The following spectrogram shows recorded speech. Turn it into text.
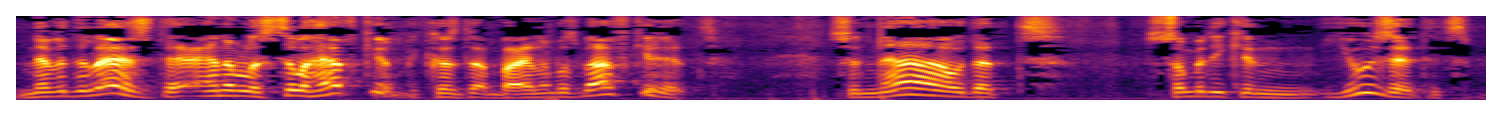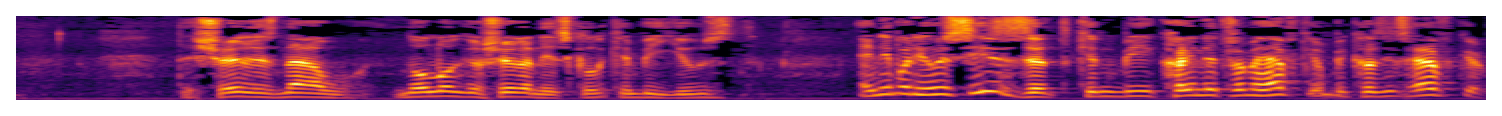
Nevertheless, the animal is still a hefker because the Bailam was mafkirit. So now that somebody can use it, it's, the share is now no longer share in his cult, can be used. Anybody who sees it can be coined from a hefker because it's hefker.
